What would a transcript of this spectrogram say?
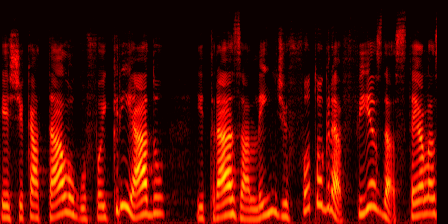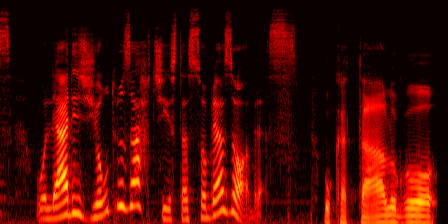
Este catálogo foi criado e traz, além de fotografias das telas, olhares de outros artistas sobre as obras o catálogo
